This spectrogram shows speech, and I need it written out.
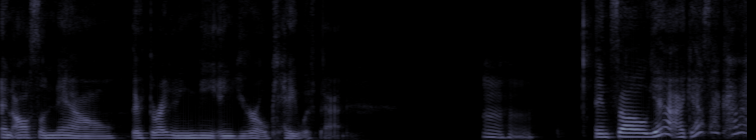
And Mhm. also now they're threatening me, and you're okay with that. Mm-hmm. And so, yeah, I guess I kind of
